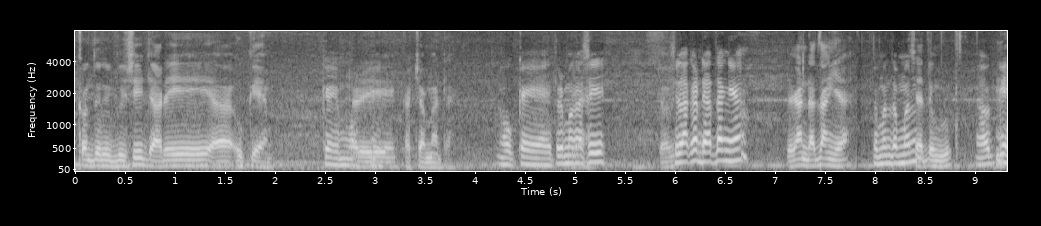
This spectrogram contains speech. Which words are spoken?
kontribusi dari eh, UGM dari Gajah Mada. Oke, terima Ya. kasih. Silakan datang ya, Silakan datang ya. teman-teman. Saya tunggu. Oke,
